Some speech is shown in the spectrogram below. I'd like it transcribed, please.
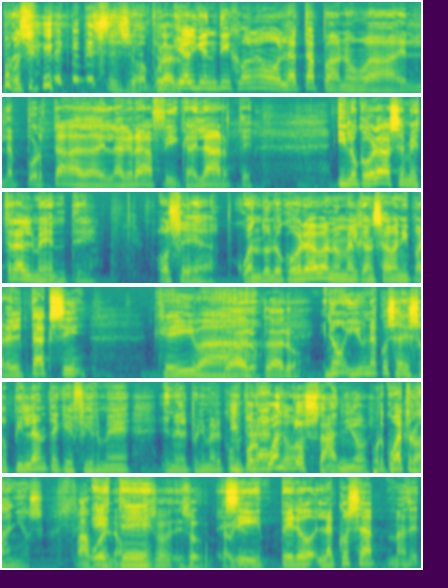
O sea, ¿Qué sé yo? Porque Claro. alguien dijo, no, la tapa no va, la portada, la gráfica, el arte. Y lo cobraba semestralmente. O sea, cuando lo cobraba no me alcanzaba ni para el taxi que iba... Claro, claro. No, y una cosa desopilante que firmé en el primer ¿Y contrato. por cuántos años? Por cuatro años. Ah, bueno, Este, eso, eso está bien. Sí, pero la cosa más de-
